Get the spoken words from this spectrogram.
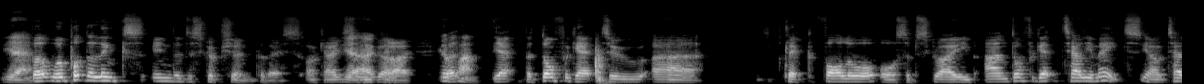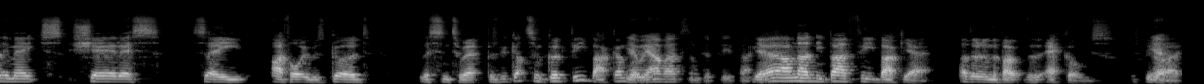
Yeah. But we'll put the links in the description for this, okay? Yeah, be okay. all right. Good but- plan. Yeah, but don't forget to uh, click follow or subscribe, and don't forget to tell your mates. You know, tell your mates, share this, say I thought it was good, listen to it because we've got some good feedback. Haven't Yeah, we have had some good feedback. Yeah, I haven't had any bad feedback yet, other than about the echoes. It's been Yeah. alright.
